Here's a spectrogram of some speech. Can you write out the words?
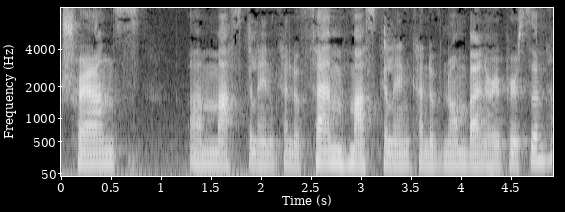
trans um, masculine, kind of femme masculine, kind of non-binary person.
